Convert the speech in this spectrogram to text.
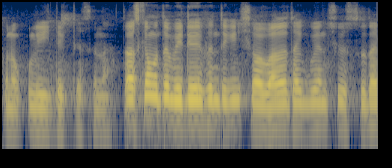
কোনো পুলিশ দেখতেছে না। তো আজকের মতো ভিডিও এখান থেকে সবাই ভালো থাকবেন, সুস্থ থাকবেন।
